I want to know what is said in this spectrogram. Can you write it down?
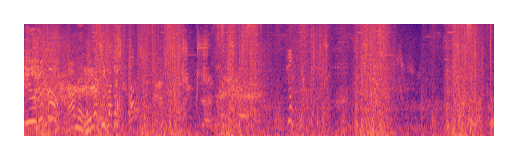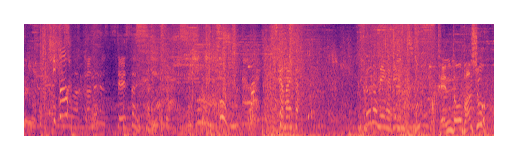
ルコ雨描き型し。よっ。捕まえた。どの目が出るんでしょ天道万象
